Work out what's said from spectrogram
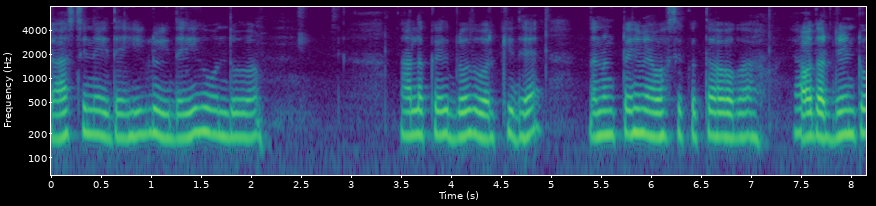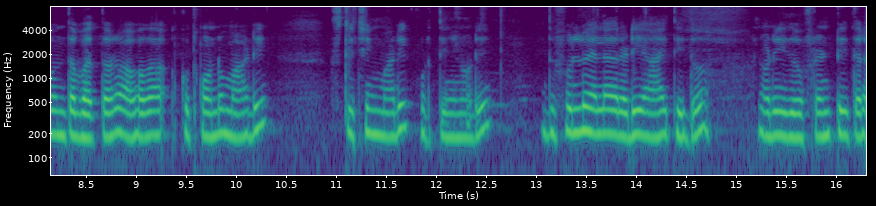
ಜಾಸ್ತಿನೇ ಇದೆ, ಈಗಲೂ ಇದೆ. ಈಗ ಒಂದು ನಾಲ್ಕೈದು ಬ್ಲೌಸ್ ವರ್ಕ್ ಇದೆ. ನನಗೆ ಟೈಮ್ ಯಾವಾಗ ಸಿಕ್ಕುತ್ತೋ ಅವಾಗ ಯಾವ್ದು ಅರ್ಜೆಂಟು ಅಂತ ಬರ್ತಾರೋ ಆವಾಗ ಕೂತ್ಕೊಂಡು ಮಾಡಿ ಸ್ಟಿಚಿಂಗ್ ಮಾಡಿ ಕೊಡ್ತೀನಿ ನೋಡಿ. ಇದು ಫುಲ್ಲು ಎಲ್ಲ ರೆಡಿ ಆಯ್ತು ಇದು. ನೋಡಿ ಇದು ಫ್ರಂಟ್ ಈ ಥರ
